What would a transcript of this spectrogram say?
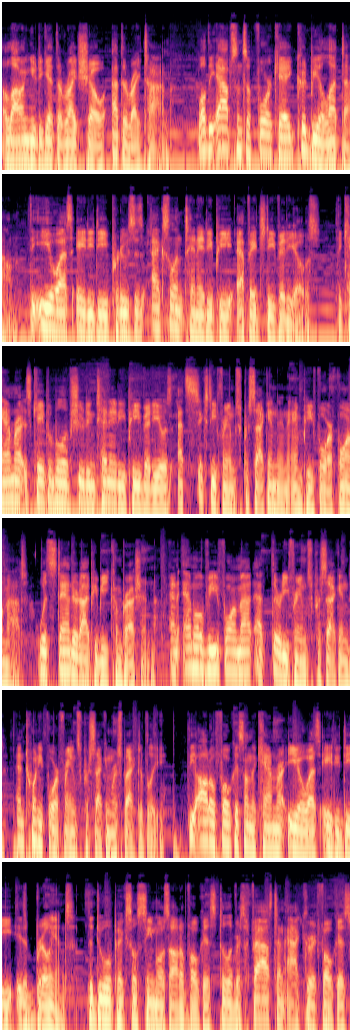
allowing you to get the right show at the right time. While the absence of 4K could be a letdown, the EOS 80D produces excellent 1080p FHD videos, the camera is capable of shooting 1080p videos at 60 frames per second in MP4 format, with standard IPB compression, and MOV format at 30 frames per second and 24 frames per second respectively. The autofocus on the camera EOS 80D is brilliant. The dual pixel CMOS autofocus delivers fast and accurate focus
